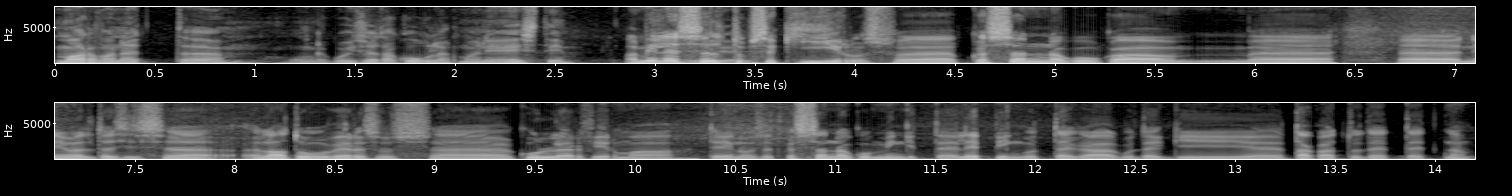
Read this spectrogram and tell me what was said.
ma arvan, et kui seda kuuleb mõni Eesti aga millest sõltub see kiirus, kas see on nagu ka äh, äh, nii-öelda siis äh, ladu versus äh, kullerfirma teenused, kas see on nagu mingite lepingutega kuidagi äh, tagatud, et, et noh,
